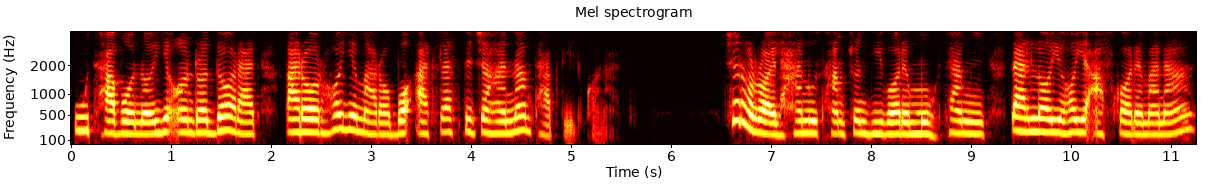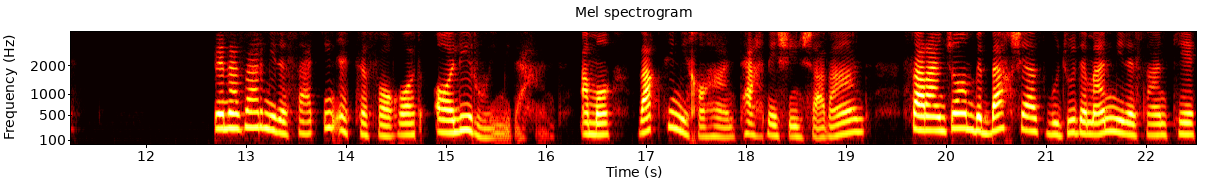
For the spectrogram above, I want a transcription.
او توانایی آن را دارد قرارهای مرا با اطلس به جهنم تبدیل کند. چرا رایل هنوز همچون دیوار محکمی در لایه های افکار من است؟ به نظر می رسد این اتفاقات عالی روی می دهند. اما وقتی می خواهند تهنشین شوند سرانجام به بخشی از وجود من می رسند که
